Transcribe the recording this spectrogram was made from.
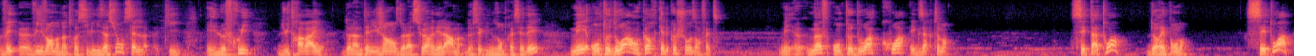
vivant dans notre civilisation, celle qui est le fruit du travail de l'intelligence, de la sueur et des larmes de ceux qui nous ont précédés, mais on te doit encore quelque chose, en fait. Mais euh, meuf, on te doit quoi exactement? C'est à toi de répondre. C'est toi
